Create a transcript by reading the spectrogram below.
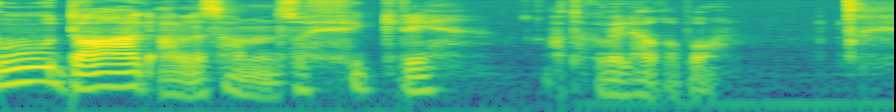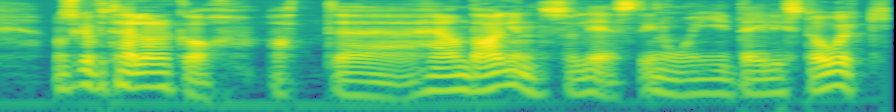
God dag, alle sammen. Så hyggelig at dere vil høre på. Nå skal jeg fortelle dere at uh, her en dagen så leste jeg noe i Daily Stoic.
